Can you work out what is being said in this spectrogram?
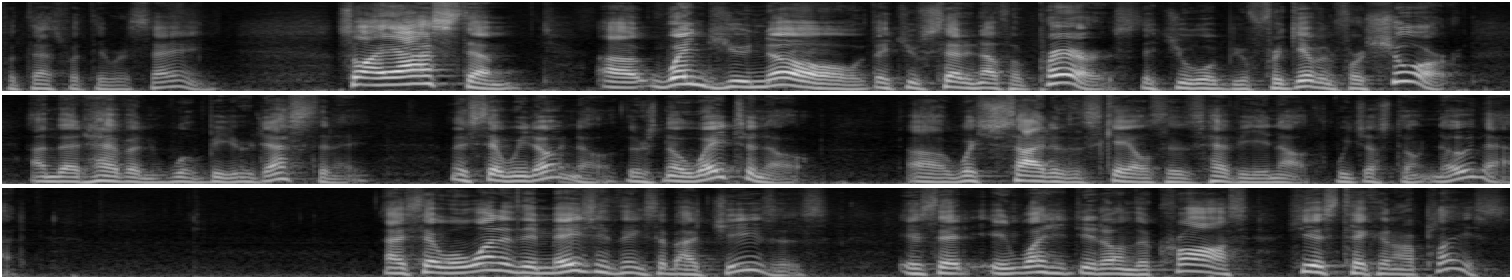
But that's what they were saying. So I asked them, uh, when do you know that you've said enough of prayers, that you will be forgiven for sure, and that heaven will be your destiny? They said, we don't know. There's no way to know uh, which side of the scales is heavy enough. We just don't know that. I said, well, one of the amazing things about Jesus is that in what he did on the cross, he has taken our place.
